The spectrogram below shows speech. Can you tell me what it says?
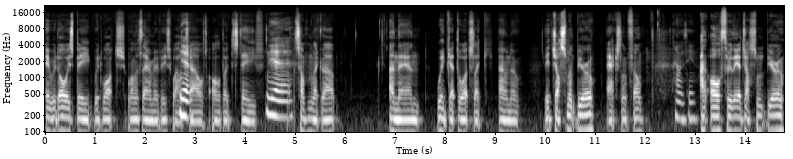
it would always be we'd watch one of their movies, Wild Yeah. Child, All About Steve, Yeah. something like that, and then we'd get to watch like I don't know, The Adjustment Bureau, excellent film, Haven't seen. and all through The Adjustment Bureau,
